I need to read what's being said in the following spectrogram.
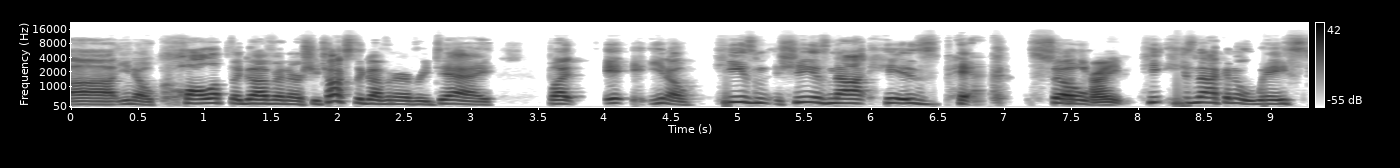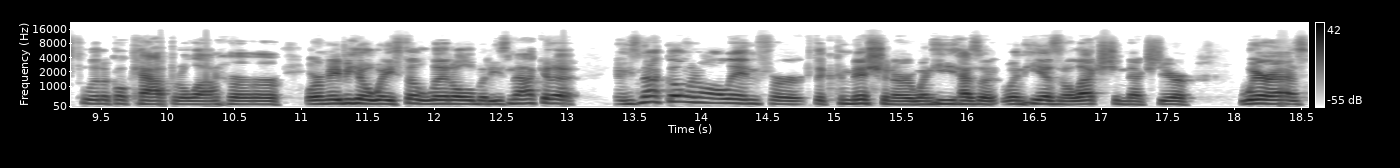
uh, you know, call up the governor. She talks to the governor every day, but it, you know, he's she is not his pick. So right. he, he's not going to waste political capital on her, or maybe he'll waste a little, but he's not going to he's not going all in for the commissioner when he has a when he has an election next year. Whereas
